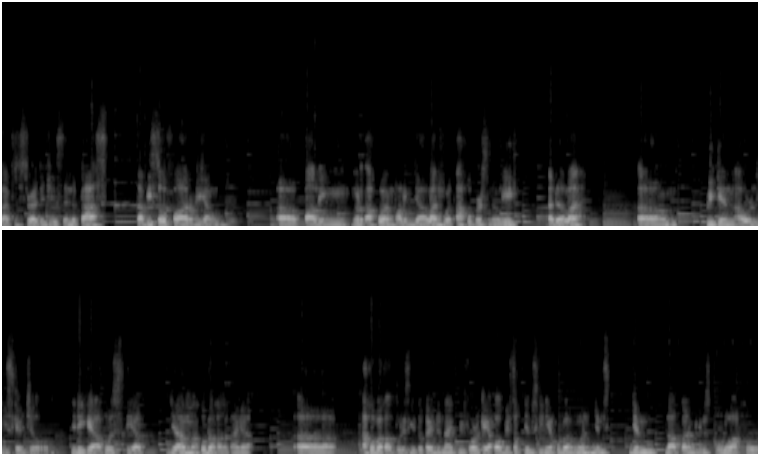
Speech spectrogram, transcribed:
types of strategies in the past. Tapi so far yang uh, paling menurut aku yang paling jalan buat aku personally adalah um, bikin hourly schedule. Jadi kayak aku setiap jam aku bakal kayak uh, aku bakal tulis gitu kayak the night before kayak oh besok jam segini aku bangun jam jam 8 sampai jam 10 aku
